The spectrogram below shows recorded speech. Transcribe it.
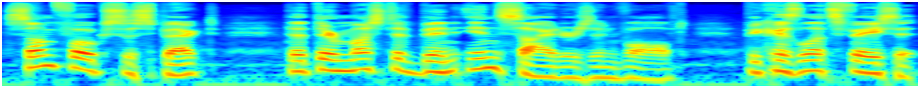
Some folks suspect that there must have been insiders involved, because let's face it,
